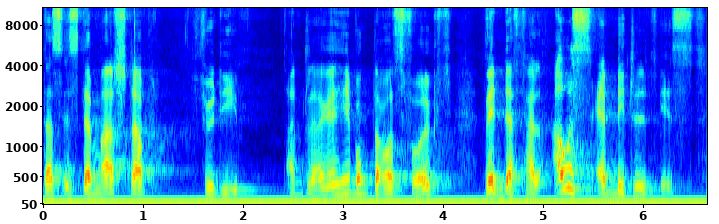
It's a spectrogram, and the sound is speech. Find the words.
das ist der Maßstab für die Anklageerhebung. Daraus folgt, wenn der Fall ausermittelt ist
